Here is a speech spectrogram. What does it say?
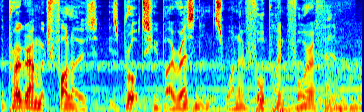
The programme which follows is brought to you by Resonance 104.4 FM.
